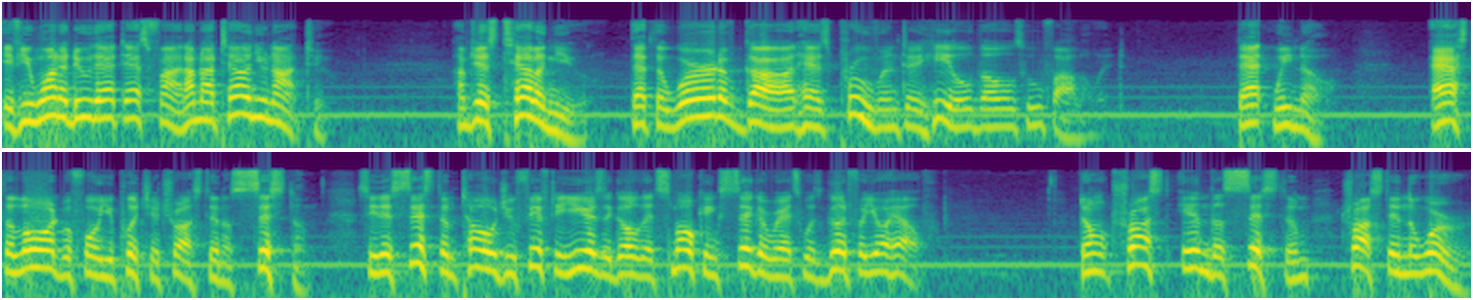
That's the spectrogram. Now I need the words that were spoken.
if you want to do that, that's fine. I'm not telling you not to. I'm just telling you that the Word of God has proven to heal those who follow it. That we know. Ask the Lord before you put your trust in a system. See, this system told you 50 years ago that smoking cigarettes was good for your health. Don't trust in the system, trust in the Word.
